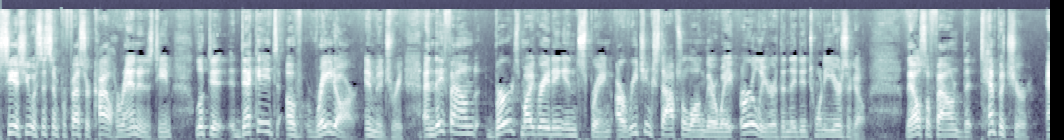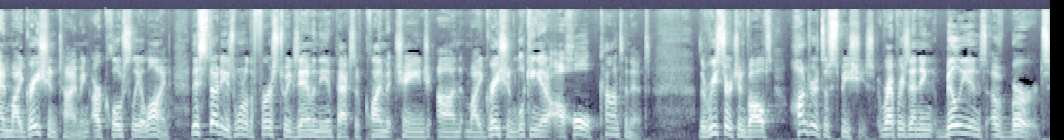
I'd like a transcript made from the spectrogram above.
CSU assistant professor Kyle Horton and his team looked at decades of radar imagery, and they found birds migrating in spring are reaching stops along their way earlier than they did 20 years ago. They also found that temperature and migration timing are closely aligned. This study is one of the first to examine the impacts of climate change on migration, looking at a whole continent. The research involves hundreds of species, representing billions of birds.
